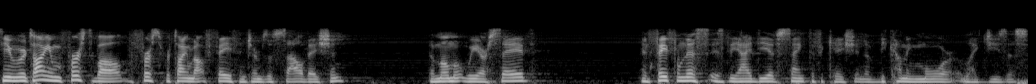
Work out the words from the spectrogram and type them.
See, we're talking, first of all, first we're talking about faith in terms of salvation, the moment we are saved. And faithfulness is the idea of sanctification, of becoming more like Jesus.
